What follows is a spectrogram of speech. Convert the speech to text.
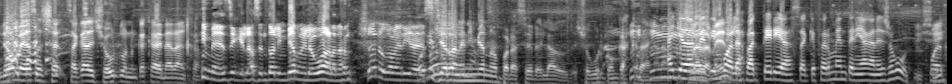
No me vas a sacar el yogur con cáscara de naranja. y me decís que lo hacen todo el invierno y lo guardan. Yo no comería ¿Por eso. qué cierran en invierno para hacer helado de yogur con cáscara de naranja? Hay que darle Claramente. tiempo a las bacterias a que fermenten y hagan el yogur. Y sí. Bueno,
